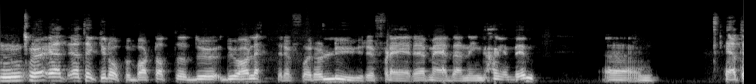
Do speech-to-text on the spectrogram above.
Mm, jeg, jeg, tenker åpenbart at du, du, har lettere for å lure flere med den inngangen din. Uh,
